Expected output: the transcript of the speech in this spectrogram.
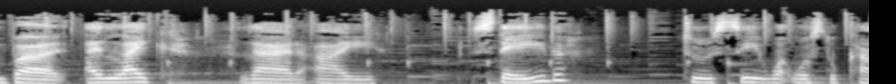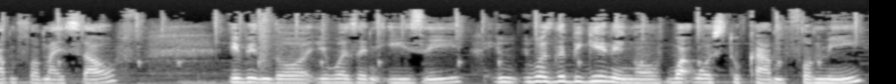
But I like that I stayed to see what was to come for myself even though it wasn't easy. It, was the beginning of what was to come for me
